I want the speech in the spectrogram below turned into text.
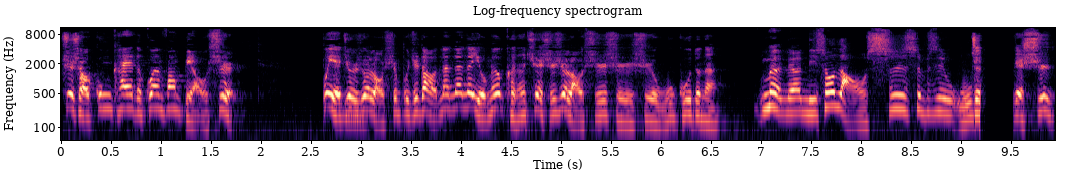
至少公开的官方表示，不也就是说老师不知道？那那那有没有可能确实是老师是是无辜的呢？没有，你说老师是不是无？这师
